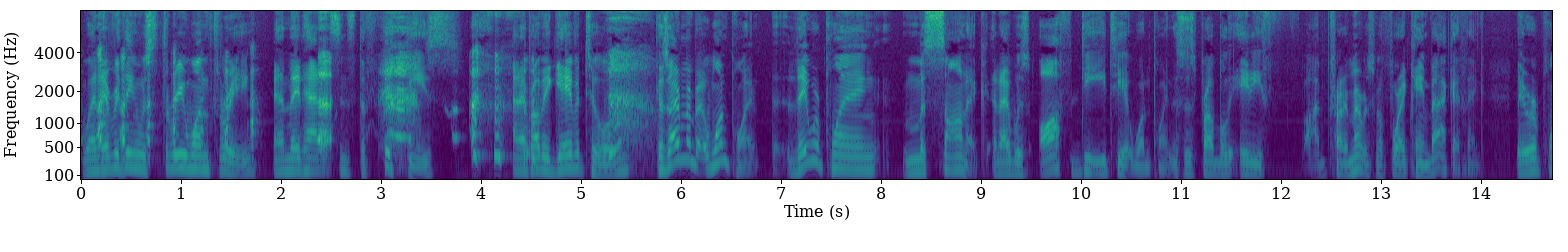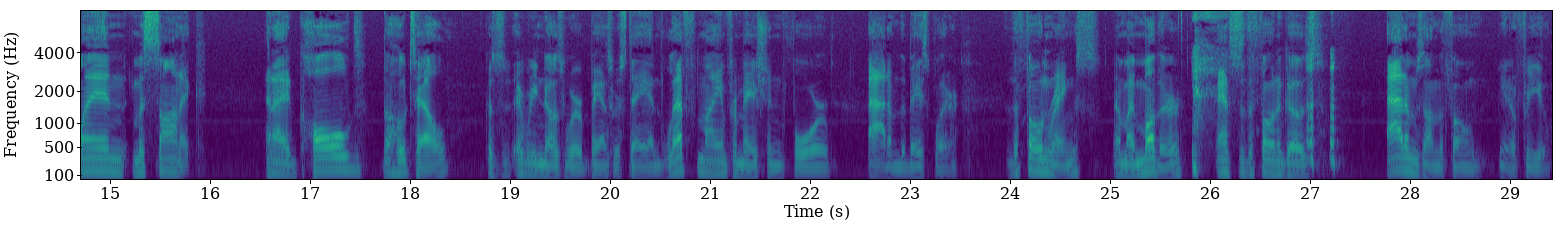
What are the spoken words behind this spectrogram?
when everything was 313 and they'd had it since the 50s. And I probably gave it to them because I remember at one point they were playing Masonic and I was off DET at one point. This is probably 80. I'm trying to remember. It was before I came back, I think. They were playing Masonic and I had called the hotel because everybody knows where bands were staying, left my information for Adam, the bass player. The phone rings, and my mother answers the phone and goes, Adam's on the phone, you know, for you.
